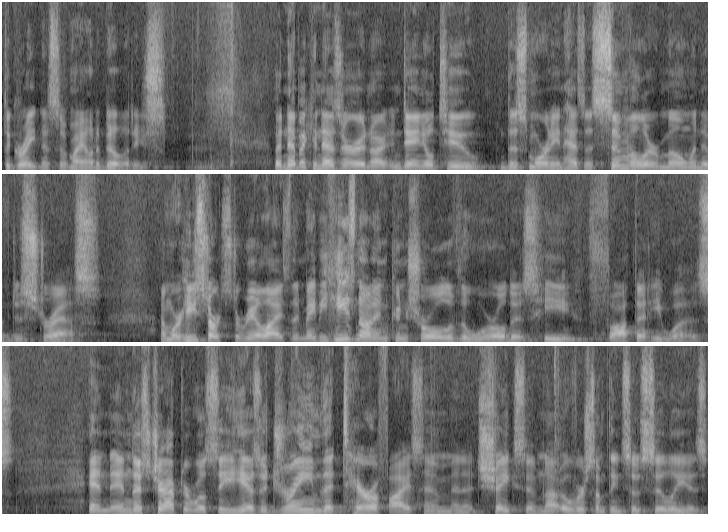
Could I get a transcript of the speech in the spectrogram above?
the greatness of my own abilities. But Nebuchadnezzar in, our, in Daniel 2 this morning has a similar moment of distress, and where he starts to realize that maybe he's not in control of the world as he thought that he was. And in this chapter, we'll see he has a dream that terrifies him and it shakes him, not over something so silly as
